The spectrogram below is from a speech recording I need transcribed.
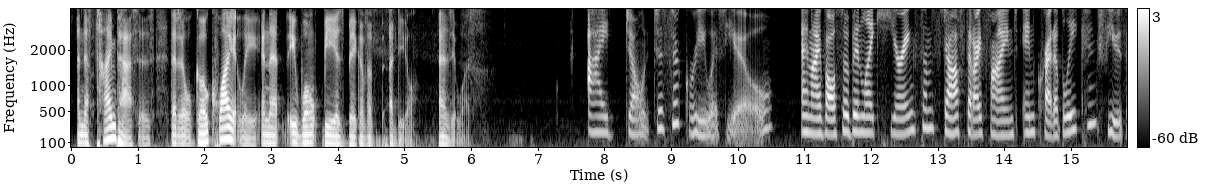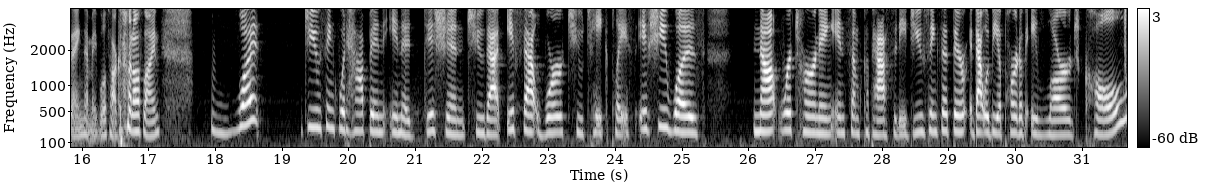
enough time passes that it'll go quietly and that it won't be as big of a, a deal as it was. I don't disagree with you. And I've also been like hearing some stuff that I find incredibly confusing that maybe we'll talk about offline. What do you think would happen in addition to that if that were to take place? If she was not returning in some capacity, do you think that there that would be a part of a large cull?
